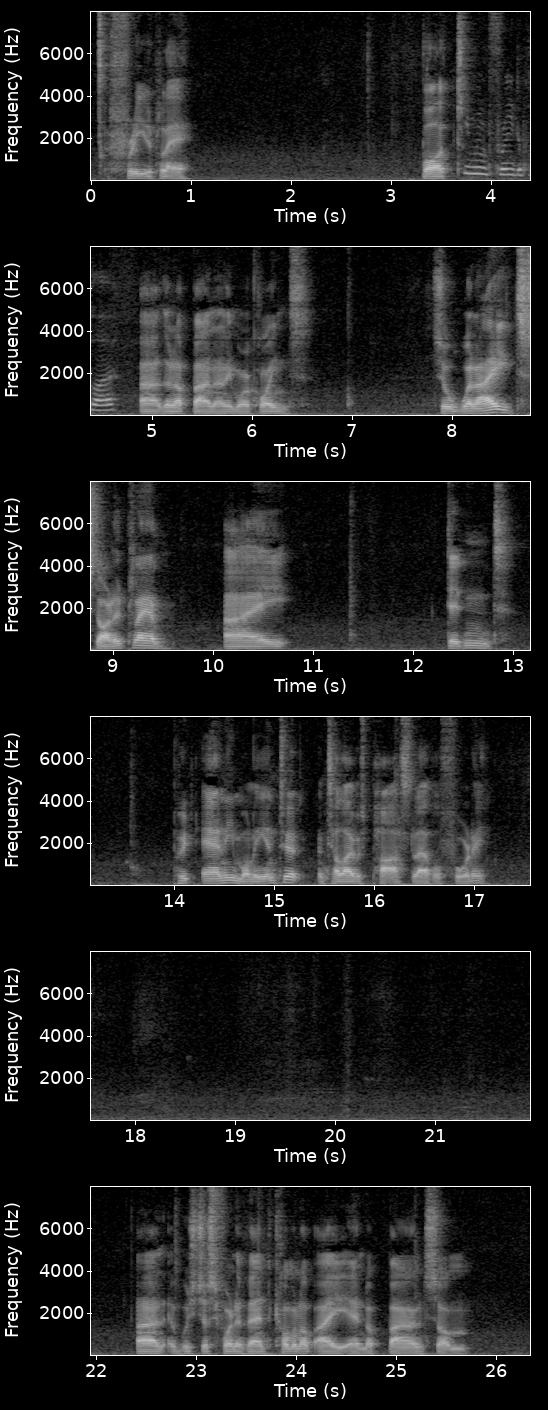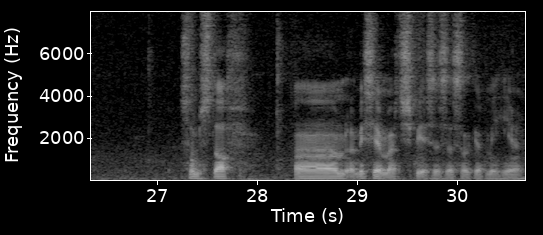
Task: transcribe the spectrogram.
free to play. But You mean free to play? uh, they're not banning any more coins. So when I started playing, I didn't put any money into it until I was past level 40. And it was just for an event coming up. I end up buying some some stuff. Um, let me see how much spaces this will give me here.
